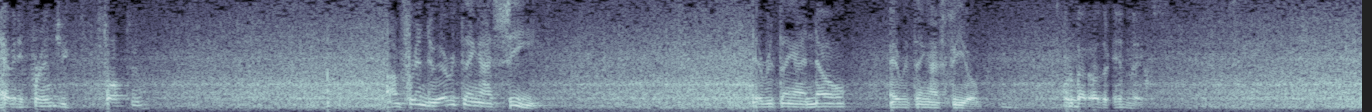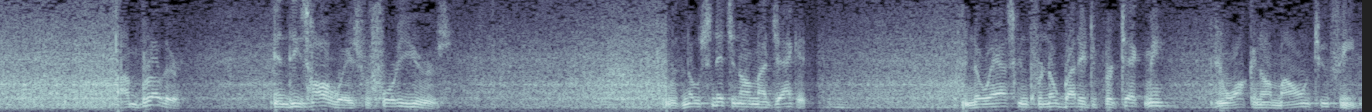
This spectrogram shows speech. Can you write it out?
Have any friends you talk to? I'm friend to everything I see, everything I know, everything I feel. What about other inmates? I'm brother in these hallways for 40 years with no snitching on my jacket, no asking for nobody to protect me, and walking on my own two feet.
